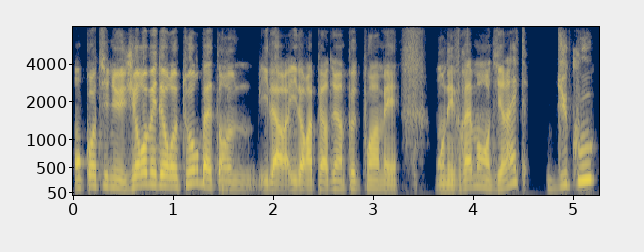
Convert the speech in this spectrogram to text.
on continue. Jérôme est de retour. Bah, il aura perdu un peu de points, mais on est vraiment en direct. Du coup,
